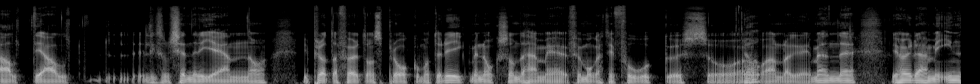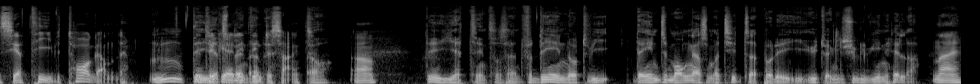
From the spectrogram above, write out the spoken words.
allt i allt liksom känner igen. Och vi pratade förut om språk och motorik men också om det här med förmåga till fokus och, ja. och andra grejer. Men eh, vi har ju det här med initiativtagande. Mm, det, det tycker jag är lite intressant. Ja. ja. Det är jätteintressant för det är något vi, det är inte många som har tittat på det i utvecklingspsykologin heller. Nej.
